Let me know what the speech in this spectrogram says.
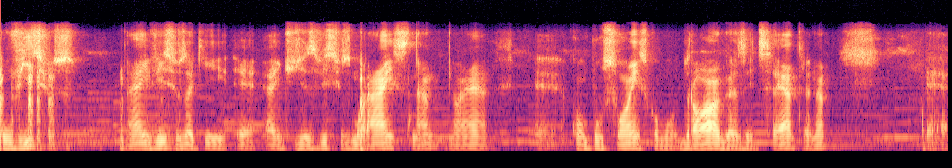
com vícios, né, e vícios aqui, é, a gente diz vícios morais, né, não é, é compulsões como drogas, etc., né, é,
